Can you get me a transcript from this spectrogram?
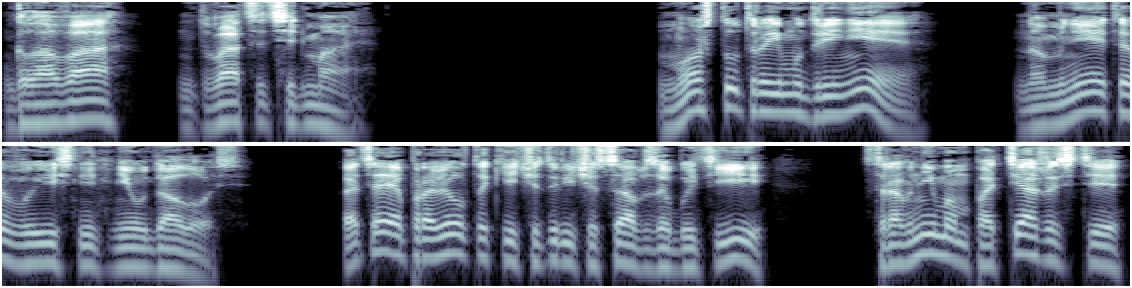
Глава двадцать седьмая. Может, утро и мудренее, но мне это выяснить не удалось. Хотя я провел такие четыре часа в забытии, сравнимом по тяжести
